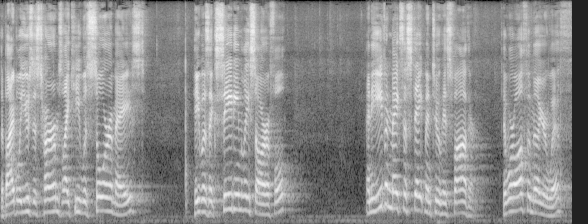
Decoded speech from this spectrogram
The Bible uses terms like he was sore amazed, he was exceedingly sorrowful, and he even makes a statement to his father that we're all familiar with.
